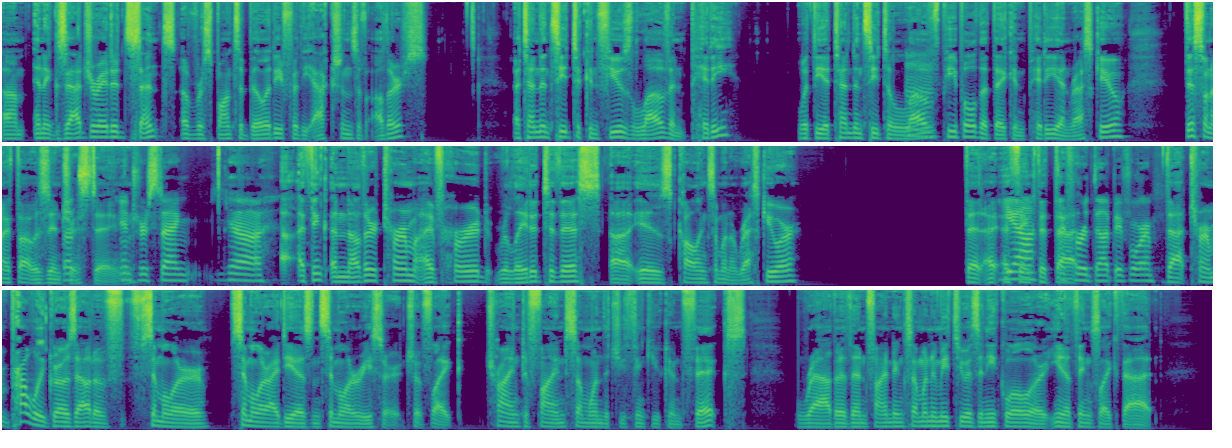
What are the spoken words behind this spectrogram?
Um, an exaggerated sense of responsibility for the actions of others, a tendency to confuse love and pity with the tendency to love people that they can pity and rescue. This one I thought was That's interesting. Interesting. Yeah. I think another term I've heard related to this uh, is calling someone a rescuer. That I, yeah. I think that that, I've heard that before. that term probably grows out of similar similar ideas and similar research of like trying to find someone that you think you can fix rather than finding someone who meets you as an equal or you know things like that.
